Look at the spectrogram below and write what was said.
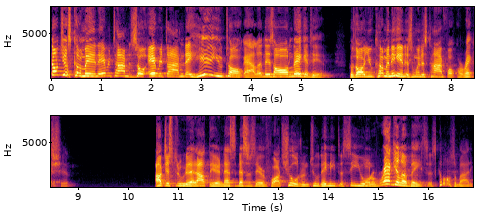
Don't just come in every time, so every time they hear you talk, Alan, it's all negative. Because all you coming in is when it's time for correction. I just threw that out there, and that's necessary for our children too. They need to see you on a regular basis. Come on, somebody.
